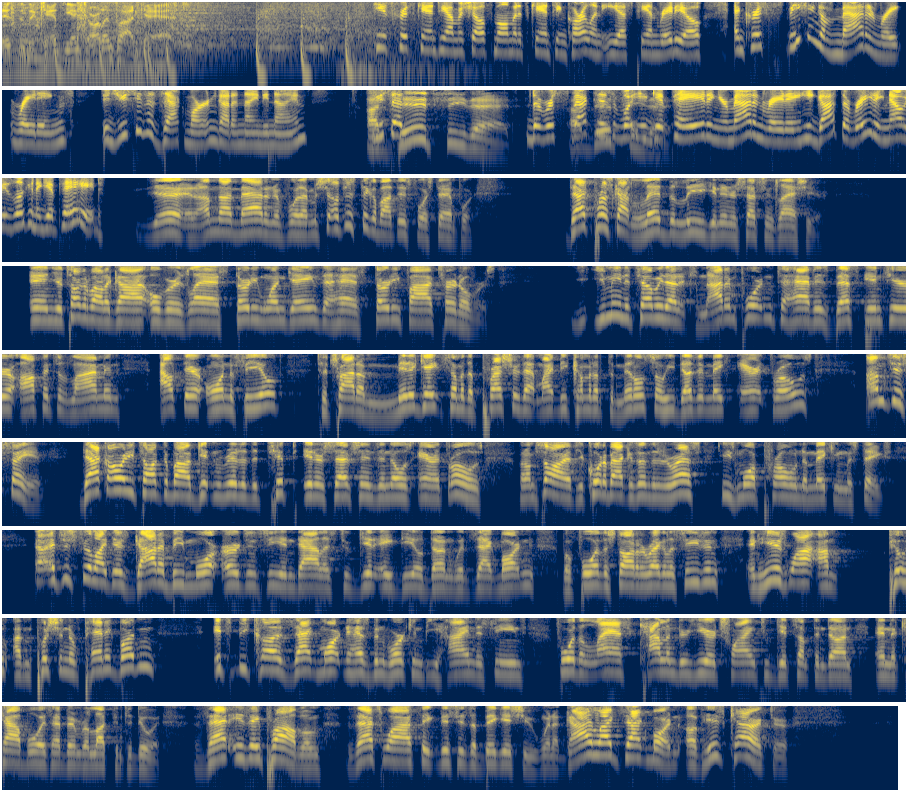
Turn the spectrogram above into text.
This is the Canty and Carlin podcast. He's Chris Canty. I'm Michelle Smallmon. It's Canty and Carlin, ESPN Radio. And Chris, speaking of Madden rate ratings, did you see that Zack Martin got a 99? I You said- did see that. The respect is did what you that. get paid in your Madden rating. He got the rating. Now he's looking to get paid. Yeah, and I'm not mad at him for that. Michelle, just think about this for a standpoint. Dak Prescott led the league in interceptions last year. And you're talking about a guy over his last 31 games that has 35 turnovers. You mean to tell me that it's not important to have his best interior offensive lineman out there on the field to try to mitigate some of the pressure that might be coming up the middle so he doesn't make errant throws? I'm just saying. Dak already talked about getting rid of the tipped interceptions and those errant throws, but I'm sorry, if your quarterback is under duress, he's more prone to making mistakes. I just feel like there's got to be more urgency in Dallas to get a deal done with Zack Martin before the start of the regular season. And here's why I'm I'm pushing the panic button. It's because Zack Martin has been working behind the scenes for the last calendar year trying to get something done, and the Cowboys have been reluctant to do it. That is a problem. That's why I think this is a big issue. When a guy like Zack Martin, of his character,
